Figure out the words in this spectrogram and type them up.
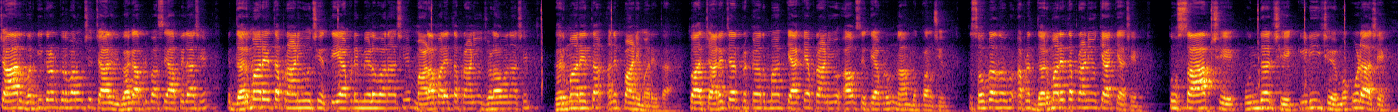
ચાર વર્ગીકરણ કરવાનું છે. ચાર વિભાગ આપણી પાસે આપેલા છે. દરમાં રહેતા પ્રાણીઓ છે તે આપણે મેળવવાના છે, માળામાં રહેતા પ્રાણીઓ જળાવવાના છે, ઘરમાં રહેતા અને પાણીમાં રહેતા. તો આ ચારે ચાર પ્રકારમાં કયા કયા પ્રાણીઓ આવશે તે આપણું નામ લખવાનું છે. તો સૌપ્રથમ આપણે દરમાં રહેતા પ્રાણીઓ કયા ક્યાં છે? તો સાપ છે, ઉંદર છે, કીડી છે, મકોડા છે,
